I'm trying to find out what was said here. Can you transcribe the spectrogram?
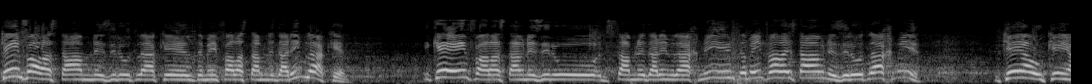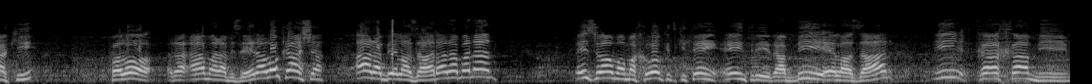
Quem fala Stam Nezirut Leakel também fala Stam Nedarim Leakel. E quem fala Stam Nezirut, Stam Nedarim Leachmir também fala Stam Nezirut Leachmir. E quem é o quem aqui? Falou, Ama Rabizeira, Lokasha. Arabe Elazar, Arabanan. Isso é uma machloket que tem entre Rabi Elazar e Chachamim.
